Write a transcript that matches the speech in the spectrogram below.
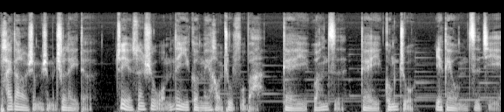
拍到了什么什么之类的。这也算是我们的一个美好祝福吧，给王子，给公主，也给我们自己。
